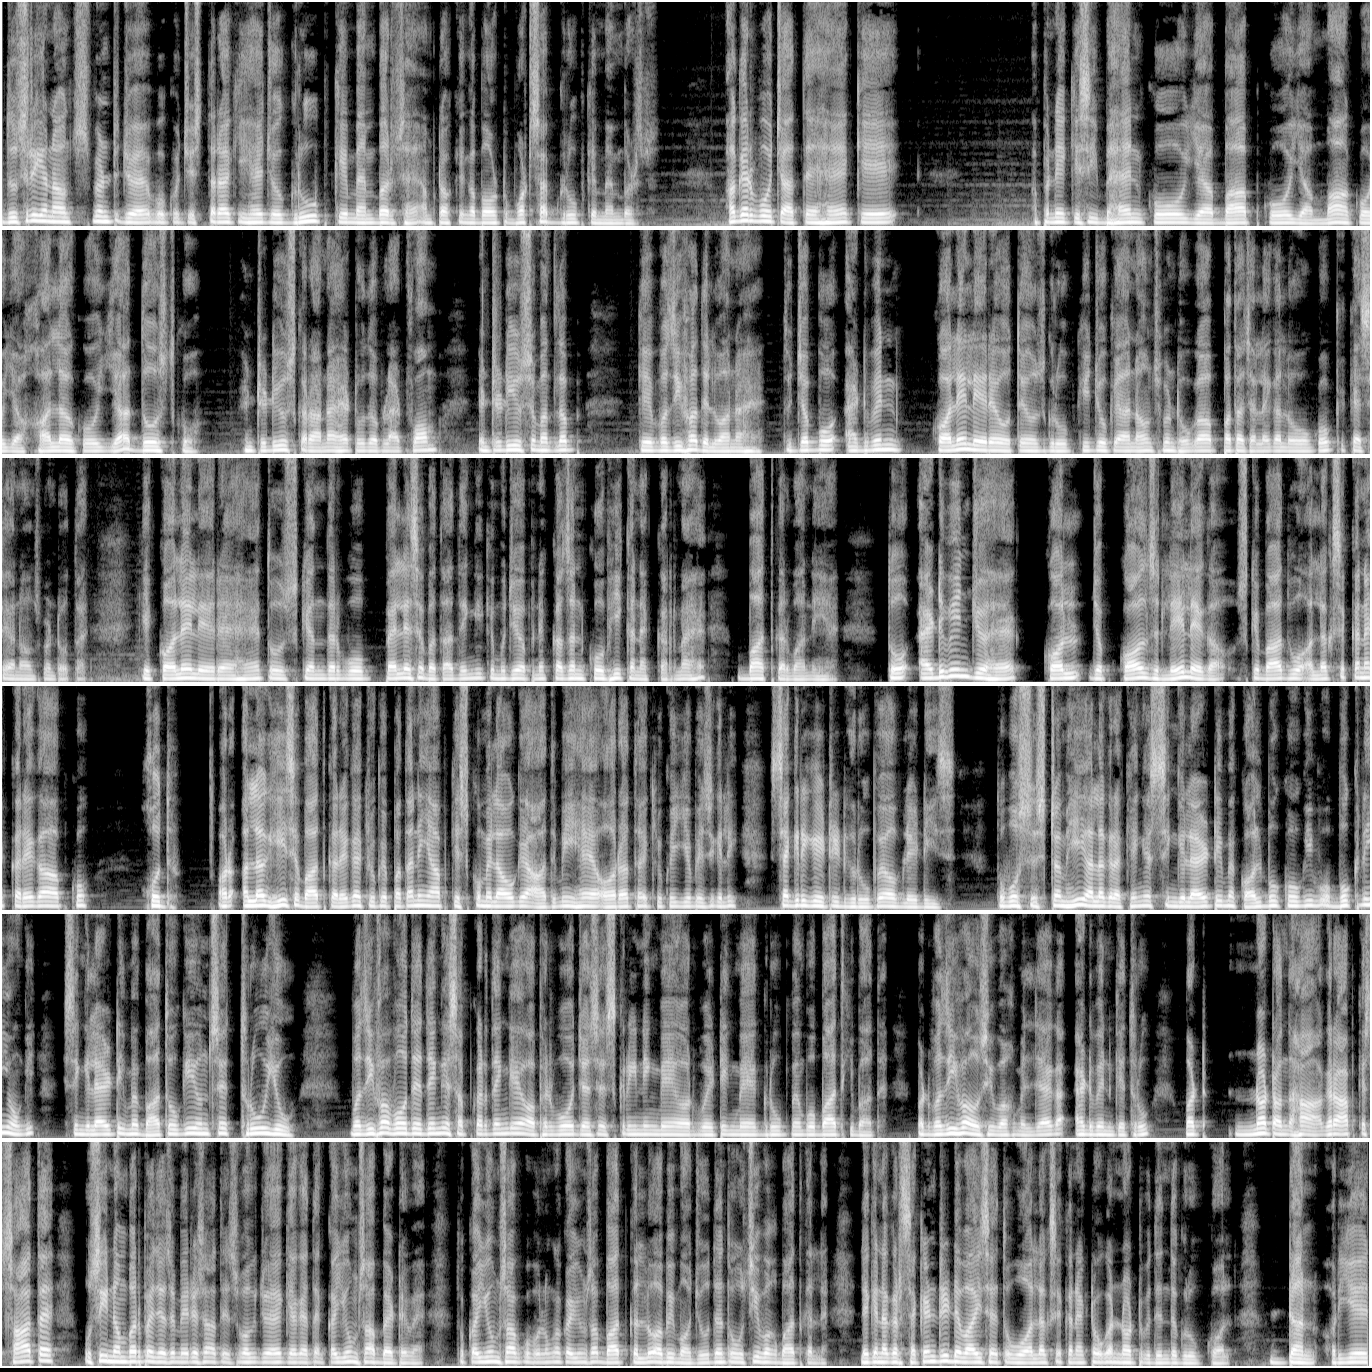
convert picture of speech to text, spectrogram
दूसरी अनाउंसमेंट जो है वो कुछ इस तरह की है, जो ग्रुप के मेंबर्स हैं। I am talking about WhatsApp group के मेंबर्स अगर वो चाहते हैं कि अपने किसी बहन को या बाप को या माँ को या खाला को या दोस्त को इंट्रोड्यूस कराना है टू द प्लेटफॉर्म इंट्रोड्यूस से मतलब कि वजीफ़ा दिलवाना है। तो जब वो एडमिन कॉलें ले रहे होते हैं उस ग्रुप की, जो कि अनाउंसमेंट होगा, पता चलेगा लोगों को कि कैसे अनाउंसमेंट होता है। कि कॉलें ले रहे हैं तो उसके अंदर वो पहले से बता देंगे कि मुझे अपने कज़न को भी कनेक्ट करना है, बात करवानी है। तो एडमिन जो है, कॉल, जब कॉल्स ले लेगा, उसके बाद वो अलग से कनेक्ट करेगा आपको, खुद, और अलग ही से बात करेगा, क्योंकि पता नहीं आप किसको मिलाओगे, आदमी है, औरत है, क्योंकि ये बेसिकली सेग्रीगेटेड ग्रुप है ऑफ़ लेडीज़ तो वो सिस्टम ही अलग रखेंगे सिंगुलैरिटी में कॉल बुक होगी, वो बुक नहीं होगी सिंगुलैरिटी में बात होगी उनसे थ्रू यू वजीफ़ा वो दे देंगे, सब कर देंगे और फिर वो जैसे स्क्रीनिंग में और वेटिंग में ग्रुप में वो बात की बात है। बट वजीफ़ा उसी वक्त मिल जाएगा एडविन के थ्रू बट नॉट ऑन हाँ अगर आपके साथ है, उसी नंबर पे जैसे मेरे साथ इस वक्त जो है, क्या कहते हैं, कयूम साहब बैठे हुए हैं। तो कयूम साहब को बोलूँगा, कयूम साहब बात कर लो, अभी मौजूद हैं तो उसी वक्त बात कर लें। लेकिन अगर सेकेंडरी डिवाइस है तो वो अलग से कनेक्ट होगा not with in the group call done और ये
